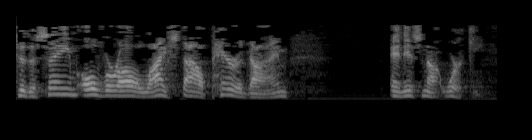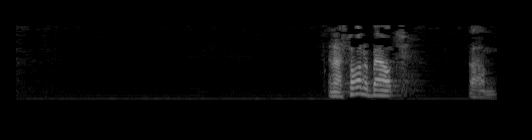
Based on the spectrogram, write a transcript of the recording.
to the same overall lifestyle paradigm, and it's not working. And I thought about um,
